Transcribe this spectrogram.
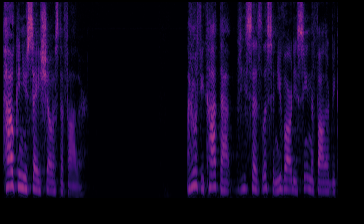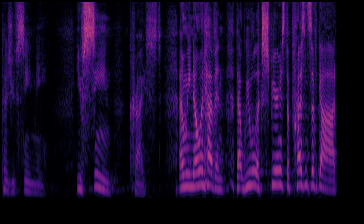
How can you say, Show us the Father? I don't know if you caught that, but he says, Listen, you've already seen the Father because you've seen me. You've seen Christ. And we know in heaven that we will experience the presence of God.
